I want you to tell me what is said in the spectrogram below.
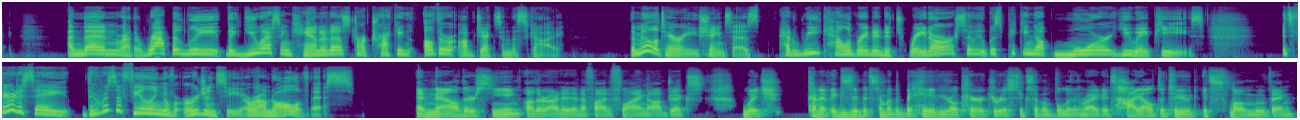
And then, rather rapidly, the US and Canada start tracking other objects in the sky. The military, Shane says, had recalibrated its radar so it was picking up more UAPs. It's fair to say there was a feeling of urgency around all of this. And now they're seeing other unidentified flying objects, which kind of exhibit some of the behavioral characteristics of a balloon, right? It's high altitude, it's slow moving.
